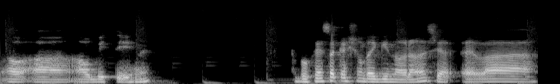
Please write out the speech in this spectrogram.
a, a obter, né? Porque essa questão da ignorância, ela,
